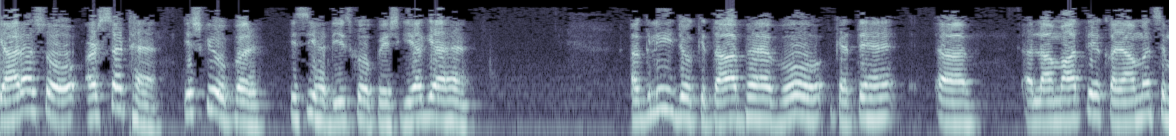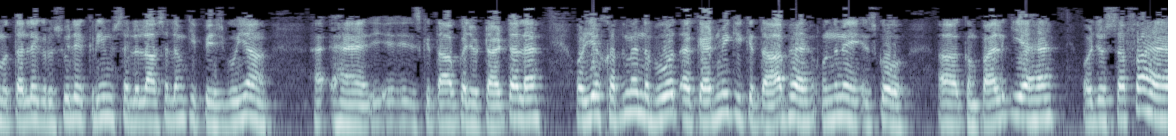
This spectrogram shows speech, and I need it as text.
گیارہ سو اڑسٹھ ہے اس کے اوپر اسی حدیث کو پیش کیا گیا ہے اگلی جو کتاب ہے وہ کہتے ہیں علامات قیامت سے متعلق رسول کریم صلی اللہ علیہ وسلم کی پیشگوئیاں ہیں اس کتاب کا جو ٹائٹل ہے اور یہ ختم نبوت اکیڈمی کی کتاب ہے انہوں نے اس کو کمپائل کیا ہے اور جو صفحہ ہے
